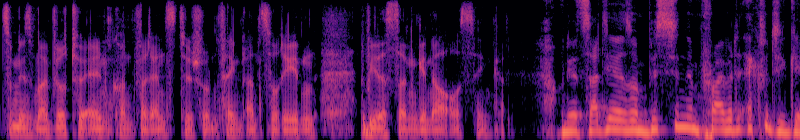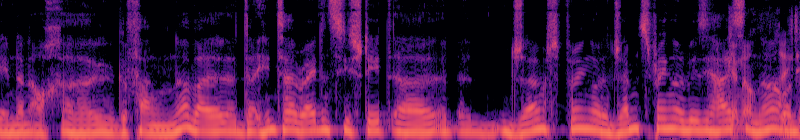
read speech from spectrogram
zumindest mal virtuellen Konferenztisch und fängt an zu reden, wie das dann genau aussehen kann. Und jetzt seid ihr so ein bisschen im Private Equity Game dann auch äh, gefangen, ne? weil dahinter Radency steht äh, Germspring oder Gemspring oder wie sie heißen. Genau, ne? Und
